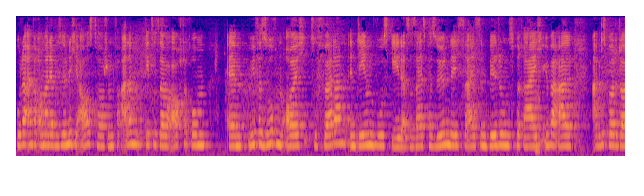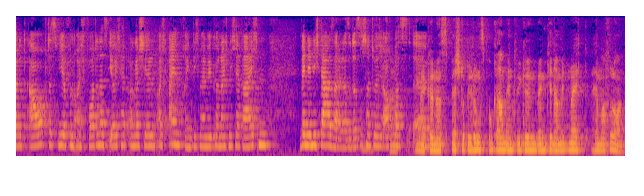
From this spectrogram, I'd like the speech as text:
Oder einfach auch mal der persönliche Austausch. Und vor allem geht es uns aber auch darum, ähm, wir versuchen euch zu fördern in dem, wo es geht. Also sei es persönlich, sei es im Bildungsbereich, überall. Aber das bedeutet auch, dass wir von euch fordern, dass ihr euch halt engagiert und euch einbringt. Ich meine, wir können euch nicht erreichen, wenn ihr nicht da seid. Also das ist natürlich auch was. wir Äh, können das beste Bildungsprogramm entwickeln, wenn Kinder mitmacht, haben wir verloren.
